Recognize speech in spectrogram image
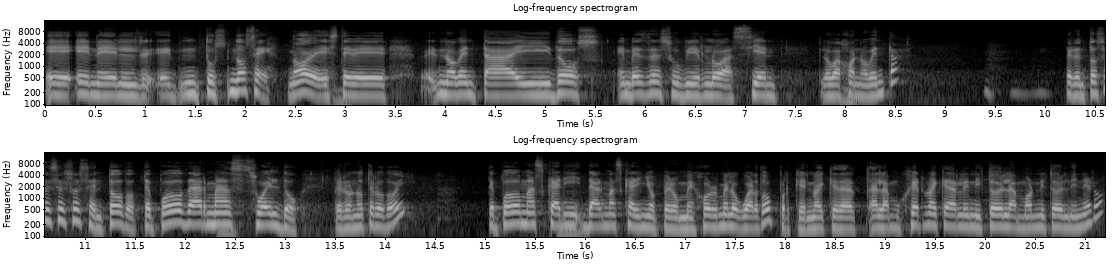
eh, en el, tus, no sé, ¿no? Este, 92, en vez de subirlo a 100, lo bajo a 90. Pero entonces eso es en todo. Te puedo dar más sueldo, pero no te lo doy. Te puedo más dar más cariño, pero mejor me lo guardo porque no hay que dar a la mujer no hay que darle ni todo el amor ni todo el dinero.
